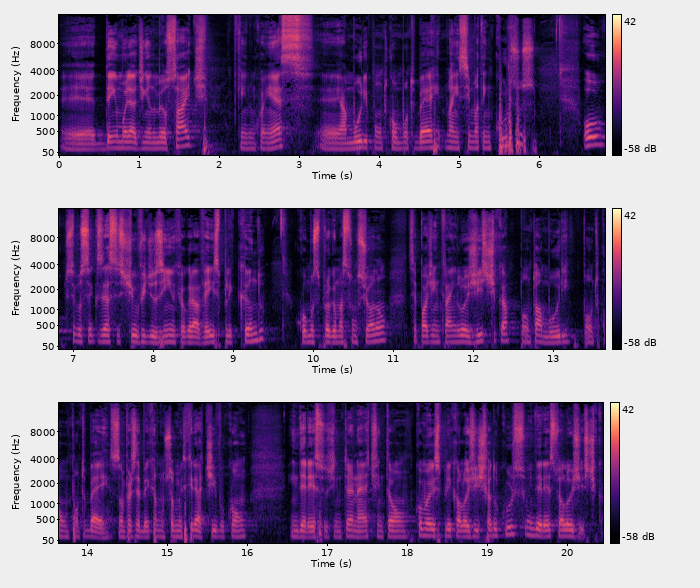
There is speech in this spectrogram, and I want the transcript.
É, deem uma olhadinha no meu site, quem não conhece, é amuri.com.br, lá em cima tem cursos. Ou, se você quiser assistir o videozinho que eu gravei explicando como os programas funcionam, você pode entrar em logistica.amuri.com.br. Vocês vão perceber que eu não sou muito criativo com endereços de internet, então, como eu explico a logística do curso, o endereço é logística.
